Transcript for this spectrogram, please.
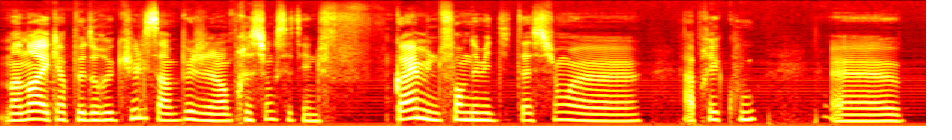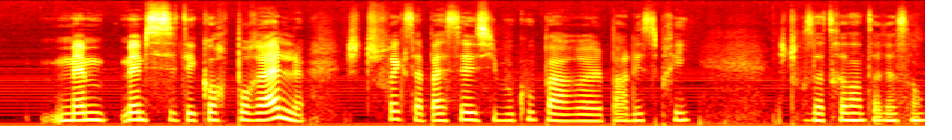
Maintenant, avec un peu de recul, c'est un peu, j'ai l'impression que c'était une quand même une forme de méditation euh, après coup. Euh, même, même si c'était corporel, je trouvais que ça passait aussi beaucoup par, par l'esprit. Je trouve ça très intéressant.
